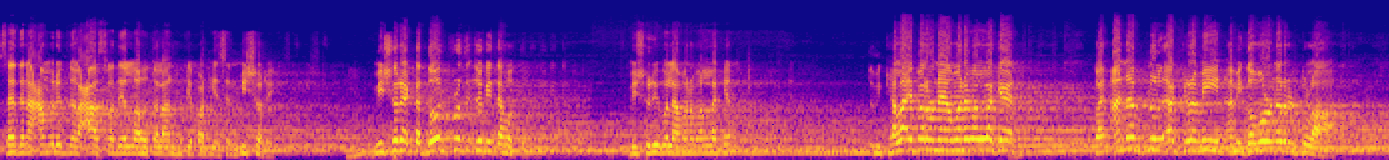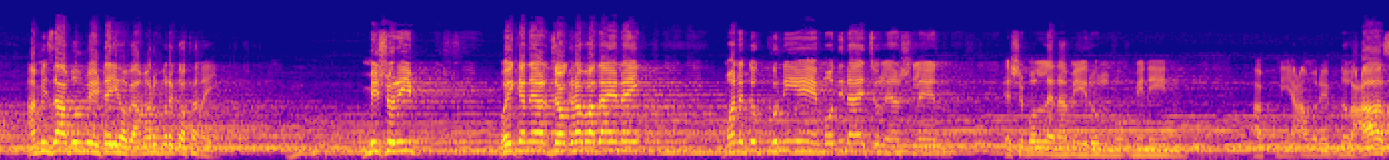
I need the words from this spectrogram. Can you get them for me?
সৈয়দনা আমর ইবনুল আস রাদিয়াল্লাহু তাআলা আনহুকে পাঠিয়েছেন মিশরে। মিশরে একটা দৌড় প্রতিযোগিতা হতো। মিশরি বলে, আমার মাল্লা কেন? তুমি খেলায় পারো না, আমার মাল্লা কেন? কয় আনাবনুল আকরামিন, আমি গভর্নরের পোলা। আমি যা বলব এটাই হবে, আমার উপরে কথা নাই। মিশরি ওইখানে আর ঝগড়া বাঁধায় নাই। মনে দুঃখ নিয়ে মদিনায় চলে আসলেন। এসে বললেন আমি ইরুল মুমিনিন। আপনি আমর ইবনুল আস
